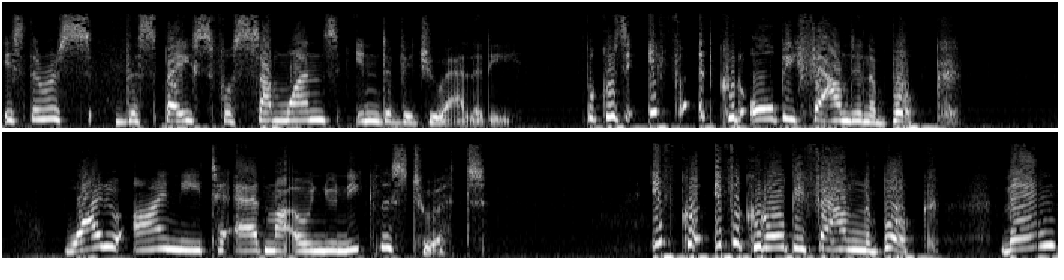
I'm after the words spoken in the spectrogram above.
is the space for someone's individuality. Because if it could all be found in a book, why do I need to add my own uniqueness to it? If, if it could all be found in a book, then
